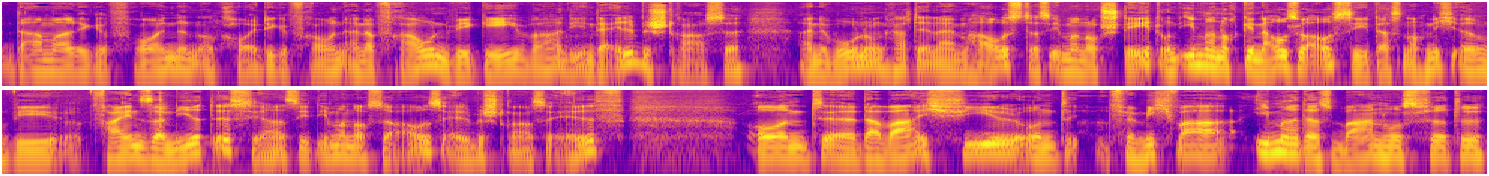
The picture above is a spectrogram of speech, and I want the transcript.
damalige Freundin und heutige Frau in einer Frauen-WG war, die in der Elbestraße eine Wohnung hatte in einem Haus, das immer noch steht und immer noch genauso aussieht, das noch nicht irgendwie fein saniert ist, ja, sieht immer noch so aus, Elbestraße 11. Und äh, da war ich viel und für mich war immer das Bahnhofsviertel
